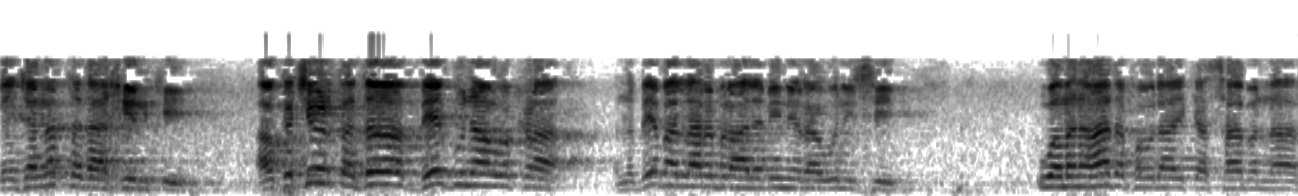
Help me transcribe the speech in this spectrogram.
به جنت ته داخل کی او کچیرته د بے ګناه وکړه نو به به الله رب العالمین راونی سي ومن عاد فاولائک اصحاب النار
